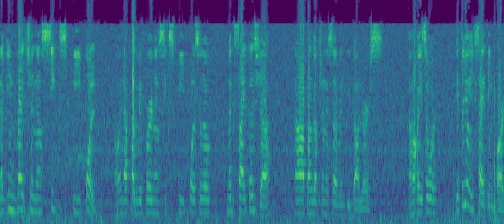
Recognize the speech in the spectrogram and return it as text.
Nag-invite siya ng 6 people. Okay? Napag-refer ng 6 people. So, nag-cycle siya nakakatanggap siya ng $70. Okay, so ito yung exciting part.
